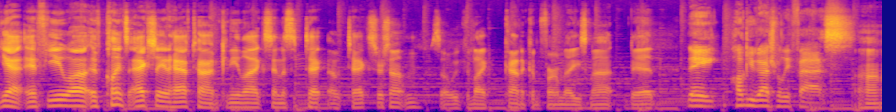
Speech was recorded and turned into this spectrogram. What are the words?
Yeah, if you uh if Clint's actually at halftime, can you like send us a, te- a text or something so we could like kind of confirm that he's not dead? they hug you guys really fast. Uh huh.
